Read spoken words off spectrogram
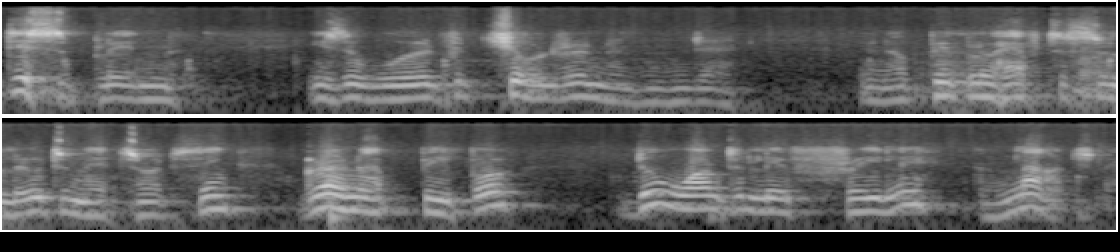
discipline is a word for children and, uh, you know, people who have to salute and that sort of thing. Grown up people do want to live freely and largely.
